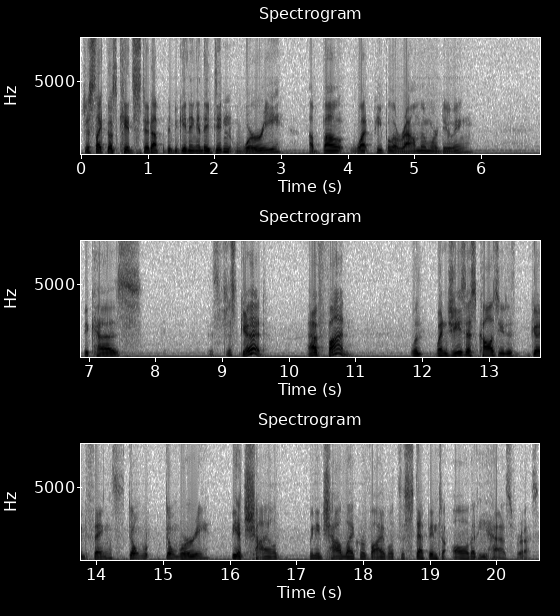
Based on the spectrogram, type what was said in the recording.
Just like those kids stood up at the beginning and they didn't worry about what people around them were doing because it's just good. Have fun. When Jesus calls you to good things, don't, don't worry. Be a child. We need childlike revival to step into all that He has for us.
